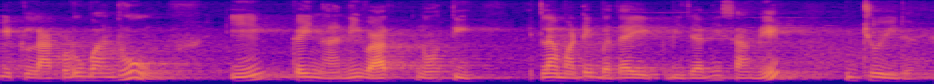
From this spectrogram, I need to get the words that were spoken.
એક લાકડું બાંધવું, એ કંઈ નાની વાત નહોતી. એટલા માટે બધા એકબીજાની સામે જોઈ રહ્યા.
